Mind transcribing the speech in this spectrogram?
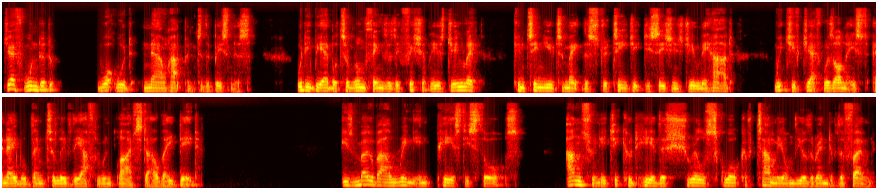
Jeff wondered what would now happen to the business. Would he be able to run things as efficiently as Julie, continue to make the strategic decisions Julie had, which, if Jeff was honest, enabled them to live the affluent lifestyle they did? His mobile ringing pierced his thoughts. Answering it, he could hear the shrill squawk of Tammy on the other end of the phone.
